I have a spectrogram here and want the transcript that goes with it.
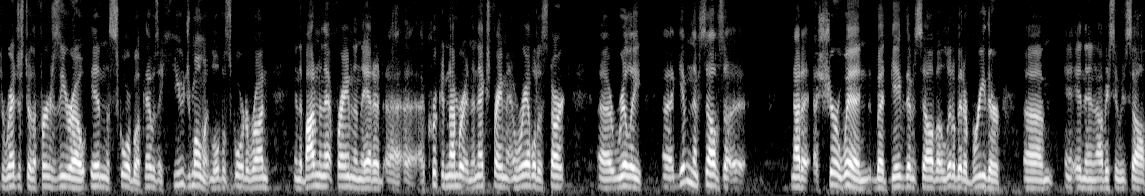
to register the first zero in the scorebook. That was a huge moment. Louisville scored a run in the bottom of that frame. Then they had a, a, a crooked number in the next frame and were able to start uh, really uh, giving themselves a, not a, a, sure win, but gave themselves a little bit of breather. Um, and, and, then obviously we saw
